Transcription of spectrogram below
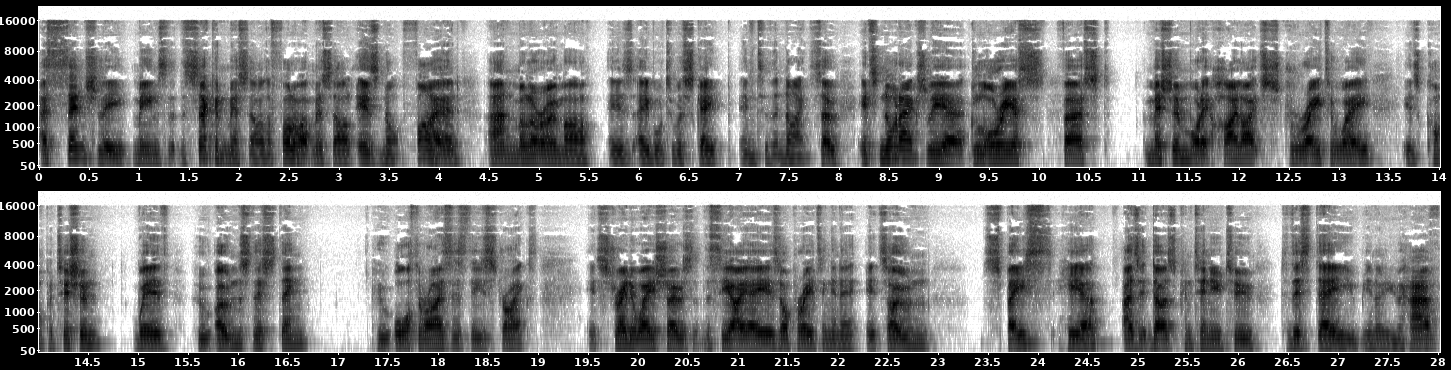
essentially means that the second missile, the follow up missile, is not fired and Mullah Omar is able to escape into the night. So it's not actually a glorious first mission. What it highlights straight away is competition with who owns this thing, who authorizes these strikes. It straight away shows that the CIA is operating in a, its own space here, as it does continue to to this day. You, you know, you have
